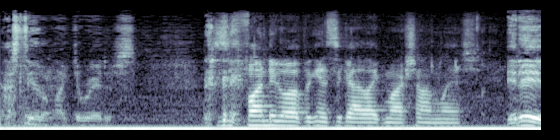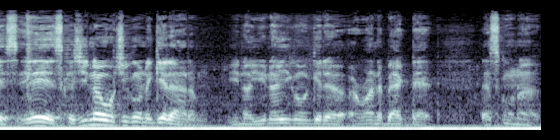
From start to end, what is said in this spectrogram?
I still don't like the Raiders. is it fun to go up against a guy like Marshawn Lynch? It is, it is, because you know what you're going to get out of him. You know, you know you're going to get a, a running back that that's going to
